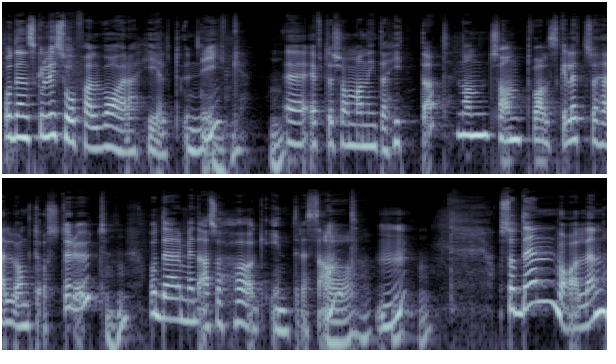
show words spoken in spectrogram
Och den skulle i så fall vara helt unik. Eh, eftersom man inte har hittat någon sånt valskelett så här långt österut. Och därmed alltså högintressant. Mm. Så den valen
